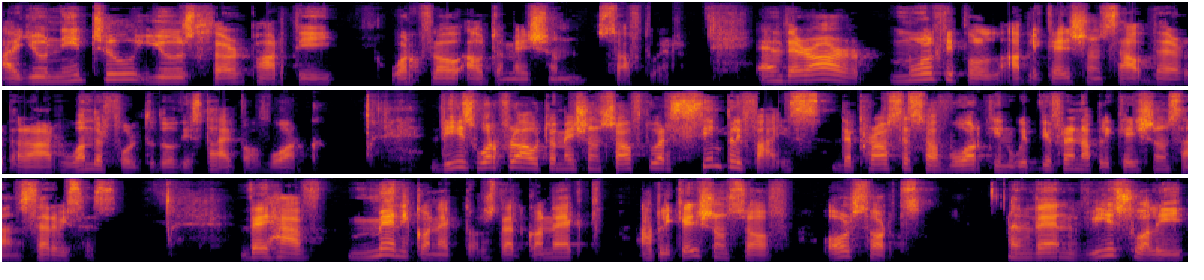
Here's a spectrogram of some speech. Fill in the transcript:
Uh, you need to use third-party workflow automation software. And there are multiple applications out there that are wonderful to do this type of work. This workflow automation software simplifies the process of working with different applications and services. They have many connectors that connect applications of all sorts. And then visually,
